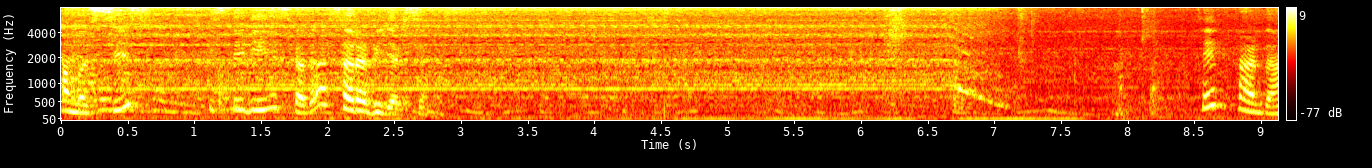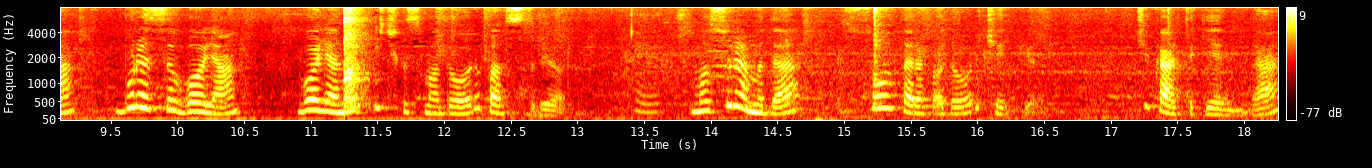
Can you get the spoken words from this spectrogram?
Ama siz istediğiniz kadar sarabilirsiniz. Tekrardan burası volan. Volanın iç kısma doğru bastırıyorum. Masuramı da sol tarafa doğru çekiyorum. Çıkarttık yerinden.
